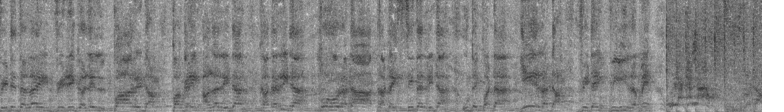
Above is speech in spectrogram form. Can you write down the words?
விடுதலை விழிகளில் பாரிட பகை அலறிட கதறிட போரடா தடை சிதறிட உடைப்பட ஏறடா விடை வீரமே. உலகடா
